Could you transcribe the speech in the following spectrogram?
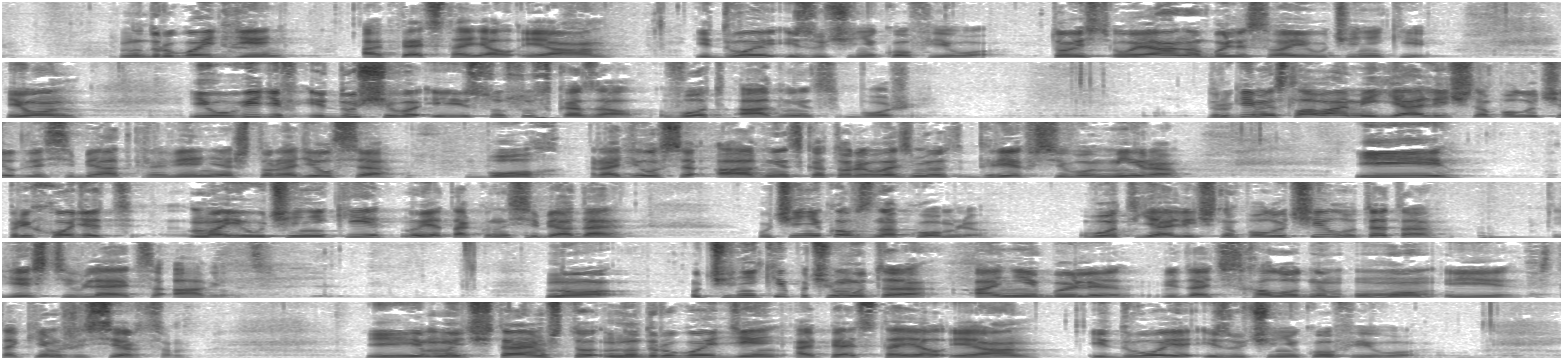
На другой день опять стоял Иоанн и двое из учеников его. То есть у Иоанна были свои ученики. И он, и увидев идущего Иисусу, сказал, «Вот Агнец Божий». Другими словами, я лично получил для себя откровение, что родился Бог, родился Агнец, который возьмет грех всего мира. И приходят мои ученики, ну я так на себя, да, учеников знакомлю. Вот я лично получил, вот это есть, является Агнец. Но ученики почему-то, они были, видать, с холодным умом и с таким же сердцем – и мы читаем, что на другой день опять стоял Иоанн и двое из учеников его.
